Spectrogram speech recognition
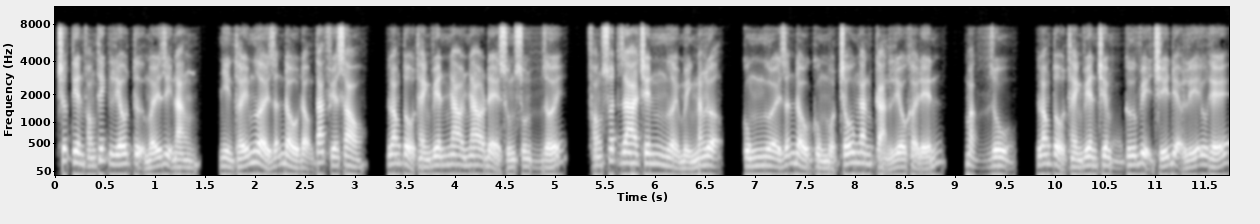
trước tiên phóng thích liêu tự mấy dị năng, nhìn thấy người dẫn đầu động tác phía sau, long tổ thành viên nhao nhao để súng súng dưới, phóng xuất ra trên người mình năng lượng, cùng người dẫn đầu cùng một chỗ ngăn cản liêu khởi đến. Mặc dù long tổ thành viên chiếm cứ vị trí địa lý ưu thế,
